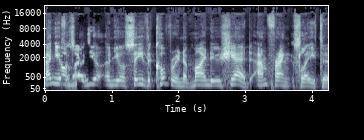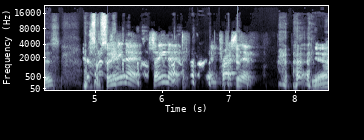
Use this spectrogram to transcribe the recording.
and you'll, so and, you'll, and you'll see the covering of my new shed and Frank Slater's. Yes, I've seen, seen it. Seen it. Impressive. yeah.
